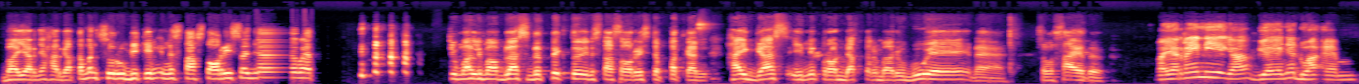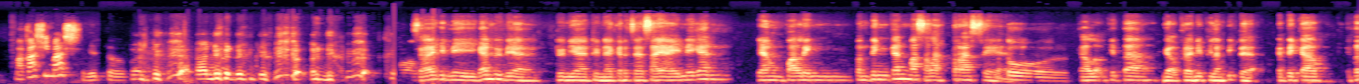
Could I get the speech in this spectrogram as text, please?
bayarnya harga temen, suruh bikin Insta Stories saja, wet. Cuma 15 detik tuh Insta Stories cepet kan. Hai gas, ini produk terbaru gue. Nah, selesai tuh. Bayarnya ini ya, biayanya 2M. Makasih, Mas. Gitu. Aduh, aduh, aduh, aduh. saya gini kan dunia dunia dunia kerja saya ini kan yang paling penting kan masalah trust ya Betul. kalau kita nggak berani bilang tidak ketika kita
